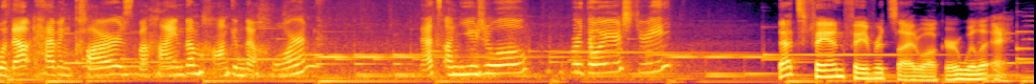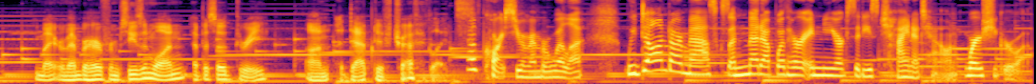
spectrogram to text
without having cars behind them honking their horn. That's unusual for Doyers Street. That's fan favorite sidewalker Willa Ng. You might remember her from season one, episode three, on adaptive traffic lights. Of course, you remember Willa. We donned our masks and met up with her in New York City's Chinatown, where she grew up.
